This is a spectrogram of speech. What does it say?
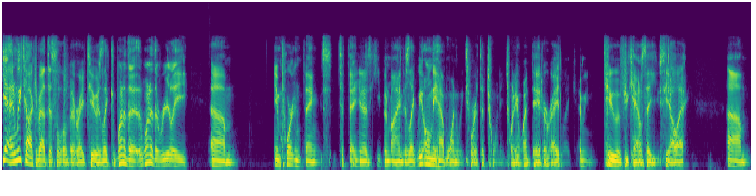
Yeah, and we talked about this a little bit, right? Too is like one of the one of the really um, important things to th- you know to keep in mind is like we only have one week's worth of 2021 data, right? Like, I mean, two if you count say UCLA. Um,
